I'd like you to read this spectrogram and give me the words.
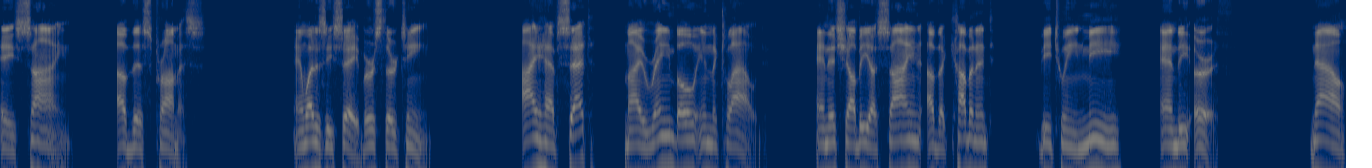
a sign of this promise. And what does he say? Verse 13 I have set my rainbow in the cloud, and it shall be a sign of the covenant between me and the earth. Now,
